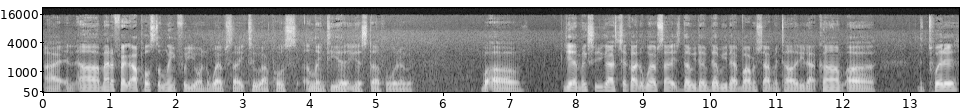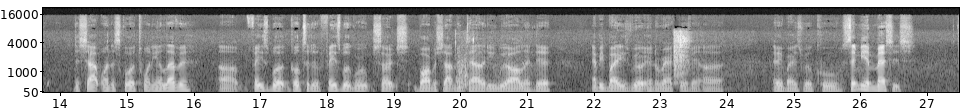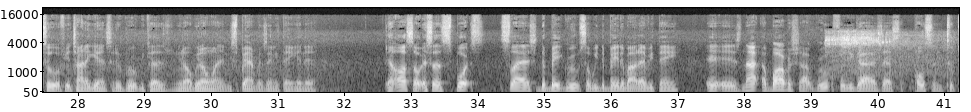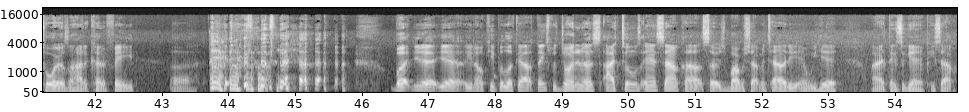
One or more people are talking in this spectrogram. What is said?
All right, and uh, matter of fact, I'll post a link for you on the website too. I'll post a link to your, your stuff or whatever. But uh, yeah, make sure you guys check out the website. It's www.barbershopmentality.com. Uh, the Twitter, the shop underscore 2011. Um, Facebook, go to the Facebook group, search Barbershop Mentality. We're all in there. Everybody's real interactive and uh, everybody's real cool. Send me a message too if you're trying to get into the group because you know we don't want any spammers or anything in there. And also, it's a sports slash debate group, so we debate about everything. It is not a barbershop group for you guys that's posting tutorials on how to cut a fade. Uh, but yeah, yeah, you know, keep a lookout. Thanks for joining us. iTunes and SoundCloud, search Barbershop Mentality, and we here. All right, thanks again. Peace out.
